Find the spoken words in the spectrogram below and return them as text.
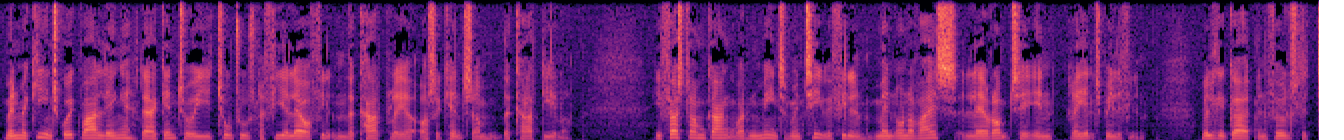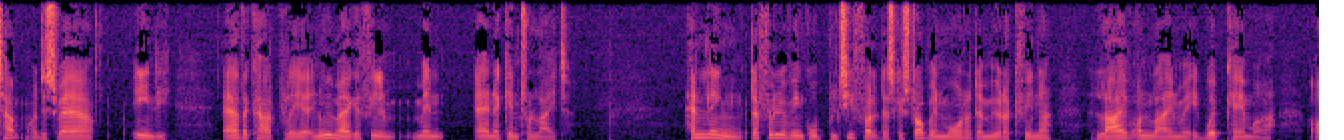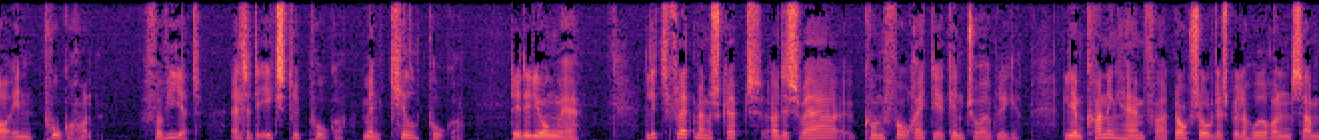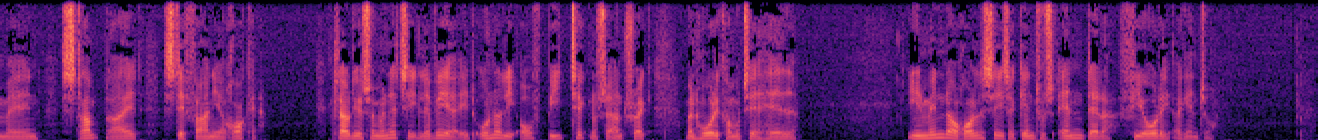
Men magien skulle ikke vare længe, da Argento i 2004 laver filmen The Card Player, også kendt som The Card Dealer. I første omgang var den ment som en tv-film, men undervejs lavet om til en reel spillefilm, hvilket gør, at den føles lidt tam, og desværre egentlig er The Card Player en udmærket film, men er en Argento Light. Handlingen, der følger vi en gruppe politifolk, der skal stoppe en morder, der myrder kvinder live online med et webkamera og en pokerhånd. Forvirret Altså det er ikke strip-poker, men kill-poker. Det er det, de unge vil have. Lidt flat manuskript, og desværre kun få rigtige kendte øjeblikke. Liam Cunningham fra Dog Soldier spiller hovedrollen sammen med en stramt drejet Stefania Rocca. Claudio Simonetti leverer et underligt offbeat techno-soundtrack, man hurtigt kommer til at hade. I en mindre rolle ses Argentos anden datter, Fiore Argento.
